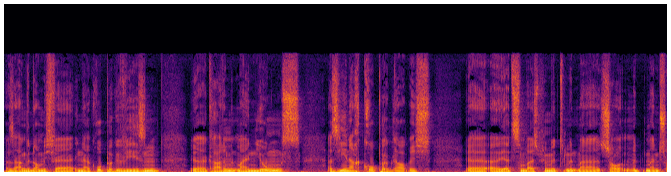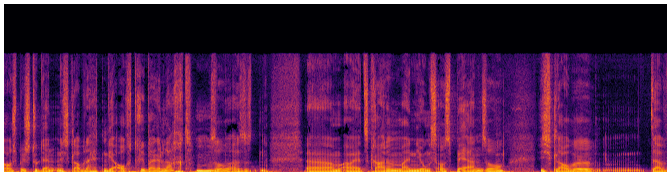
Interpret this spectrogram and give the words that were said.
Also angenommen, ich wäre in der Gruppe gewesen, äh, gerade mit meinen Jungs, also je nach Gruppe, glaube ich. Äh, äh, jetzt zum Beispiel mit, mit, meiner Schau mit meinen Schauspielstudenten, ich glaube, da hätten wir auch drüber gelacht. Mhm. So, also, ähm, aber jetzt gerade mit meinen Jungs aus Bern so, ich glaube, da,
